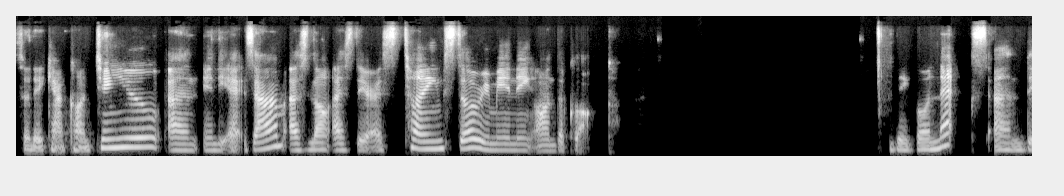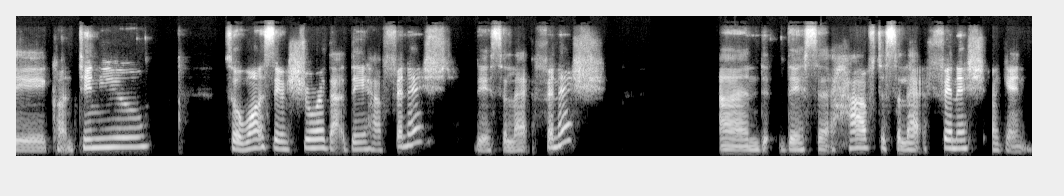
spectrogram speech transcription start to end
So they can continue and in the exam as long as there is time still remaining on the clock. They go next and they continue. So once they're sure that they have finished, they select finish and they have to select finish again.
